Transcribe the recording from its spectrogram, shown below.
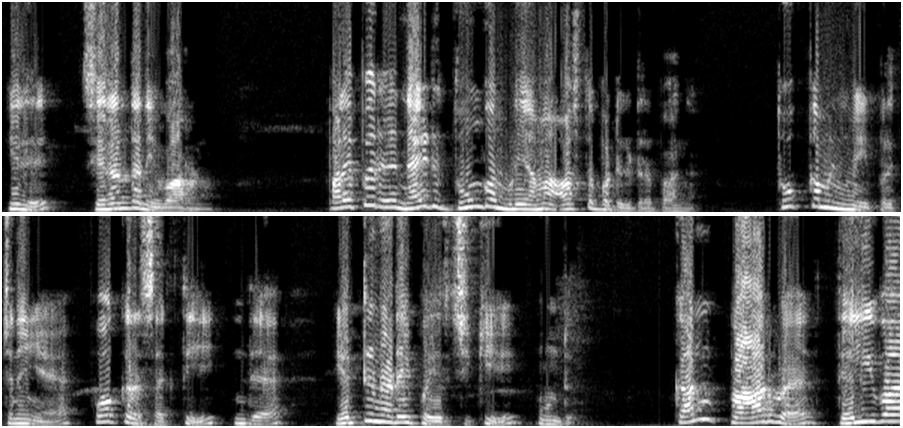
இது சிறந்த நிவாரணம். பல பேர் நைட்டு தூங்க முடியாம அவஸ்தைப்பட்டுக்கிட்டு இருப்பாங்க. தூக்கமின்மை பிரச்சனையை போக்குற சக்தி இந்த எட்டு நடை பயிற்சிக்கு உண்டு. கண் பார்வை தெளிவா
